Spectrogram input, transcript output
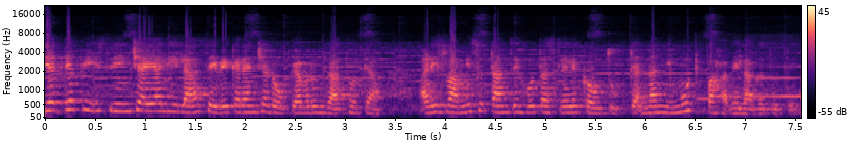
यद्यपि श्रींच्या या लीला सेवेकऱ्यांच्या डोक्यावरून जात होत्या आणि स्वामी सुतांचे होत असलेले कौतुक त्यांना निमूट पाहावे लागत होते.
